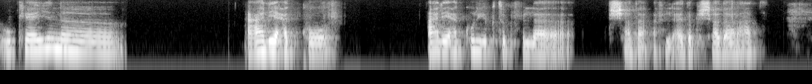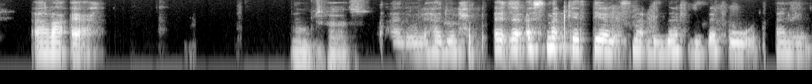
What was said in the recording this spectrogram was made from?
وكاين علي عكور. علي عكور يكتب في الشذا في الأدب الشذرات. رائع. ممتاز. هادو هادو نحب. أسماء كثيرة الأسماء بزاف بزاف والآن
